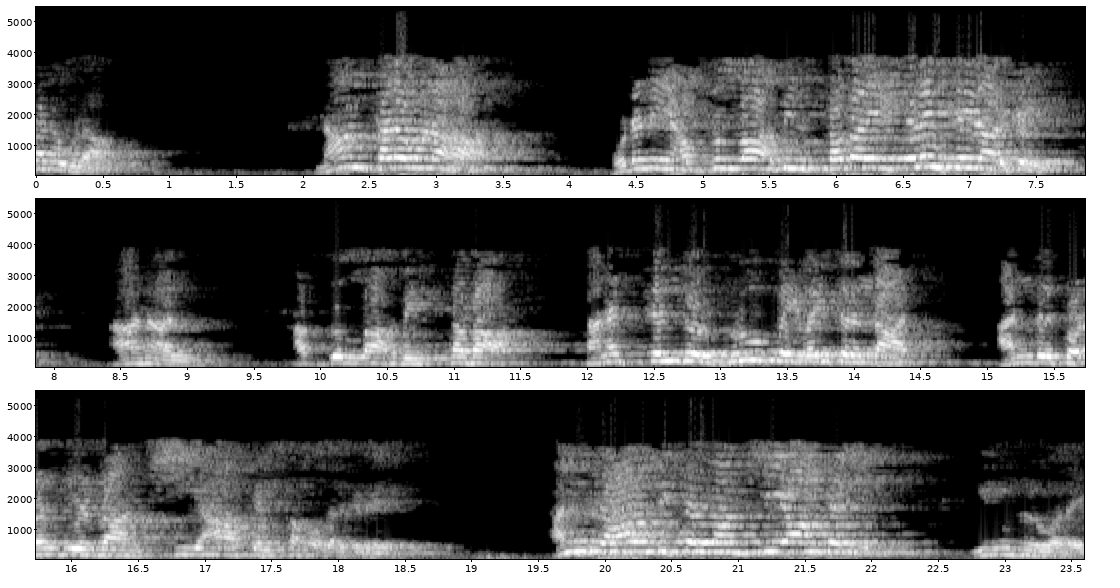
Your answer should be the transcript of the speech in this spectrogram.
கடவுளா? நான் கடவுளா? உடனே அப்துல்லாஹின் சபாயை கொலை செய்தார்கள். ஆனால் அப்துல்லாஹின் சபா தனக்கென்று ஒரு குரூப்பை வைத்திருந்தார். அன்று தொடங்கியதுதான் ஷியாக்கள் சகோதரர்களே. அன்று ஆரம்பித்ததுதான் ஷியாக்கள் இன்று வரை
